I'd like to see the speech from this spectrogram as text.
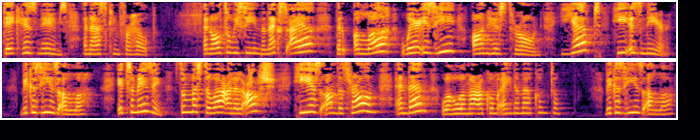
take His names, and ask Him for help. And also we see in the next ayah that Allah, where is He? On His throne. Yet He is near. Because He is Allah. It's amazing. ثُمَّ اسْتَوَىٰ عَلَى الْعَرْشِ He is on the throne. And then, وَهُوَ مَعَكُمْ أَيْنَمَا كُنْتُمْ Because He is Allah.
